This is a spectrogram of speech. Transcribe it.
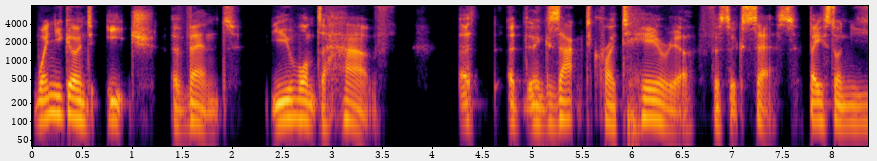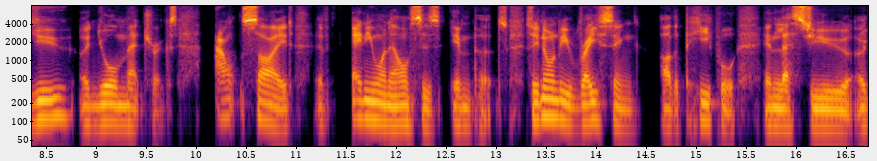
When you go into each event, you want to have a, a, an exact criteria for success based on you and your metrics outside of anyone else's inputs. So you don't want to be racing other people unless you are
